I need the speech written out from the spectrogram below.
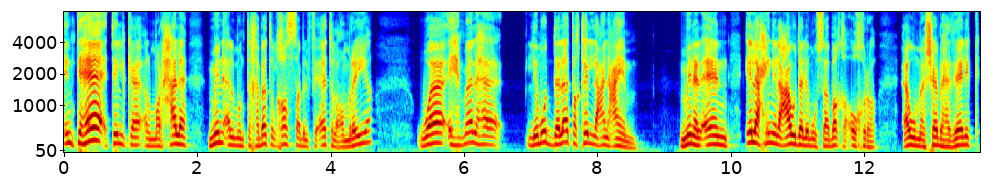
انتهاء تلك المرحلة من المنتخبات الخاصة بالفئات العمرية وإهمالها لمدة لا تقل عن عام. من الآن إلى حين العودة لمسابقة أخرى. أو ما شابه ذلك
